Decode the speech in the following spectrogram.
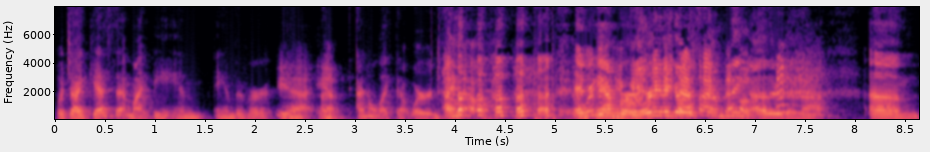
which I guess that might be am- ambivert. Yeah, am- I, I, don't like that word. I know. and amber, we're gonna go with something other than that. Um,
